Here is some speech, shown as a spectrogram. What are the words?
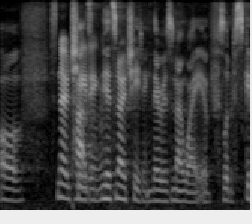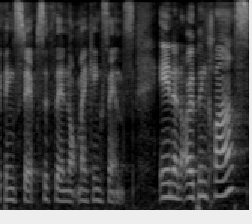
of. It's no parts- cheating. There's no cheating. There is no way of sort of skipping steps if they're not making sense. In an open class,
